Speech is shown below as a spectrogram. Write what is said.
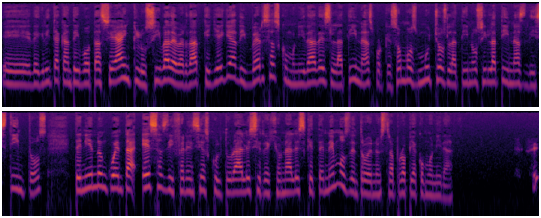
de Grita, Canta y Vota sea inclusiva de verdad, que llegue a diversas comunidades latinas, porque somos muchos latinos y latinas distintos, teniendo en cuenta esas diferencias culturales y regionales que tenemos dentro de nuestra propia comunidad. Sí,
